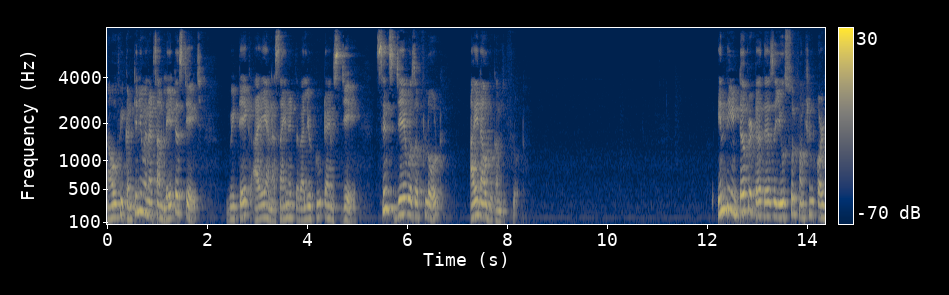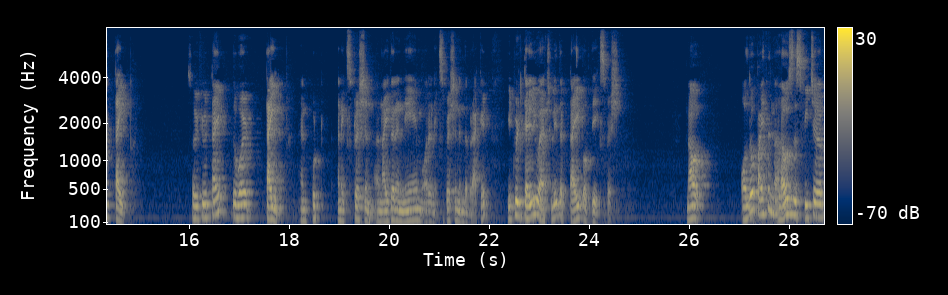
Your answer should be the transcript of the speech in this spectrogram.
Now if we continue and at some later stage, we take i and assign it the value 2 times j, since j was a float, i now becomes a float. In the interpreter, there's a useful function called type. So if you type the word type and put an expression, an either a name or an expression in the bracket, it will tell you actually the type of the expression. Now, Although Python allows this feature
